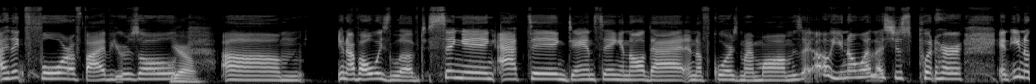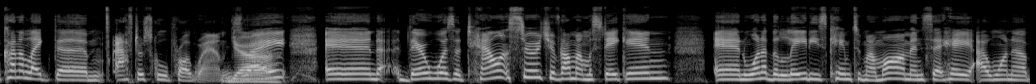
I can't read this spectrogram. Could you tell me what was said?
I think four or five years old. Yeah. Um, you know, I've always loved singing, acting, dancing, and all that. And of course, my mom was like, "Oh, you know what? Let's just put her in, you know, kind of like the um, after-school programs, Yeah. right?" And there was a talent search, if I'm not mistaken. And one of the ladies came to my mom and said, "Hey, I want to."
